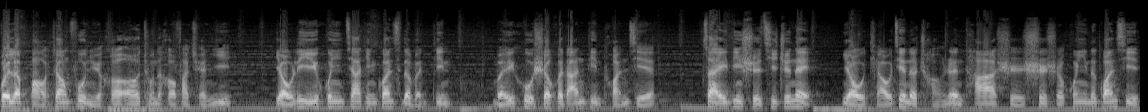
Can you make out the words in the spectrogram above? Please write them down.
为了保障妇女和儿童的合法权益，有利于婚姻家庭关系的稳定，维护社会的安定团结，在一定时期之内有条件的承认它是事实婚姻的关系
